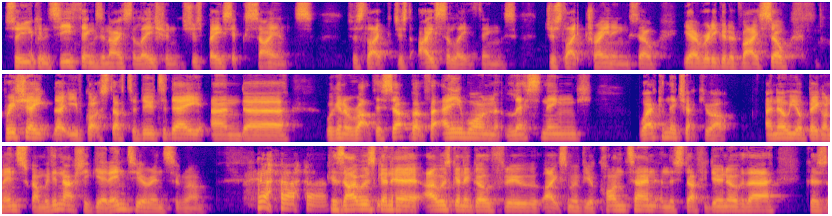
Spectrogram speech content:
so you can see things in isolation. It's just basic science. Just like just isolate things, just like training. So yeah, really good advice. So appreciate that you've got stuff to do today, and uh, we're going to wrap this up. But for anyone listening, where can they check you out? I know you're big on Instagram. We didn't actually get into your Instagram because I was gonna I was gonna go through like some of your content and the stuff you're doing over there because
